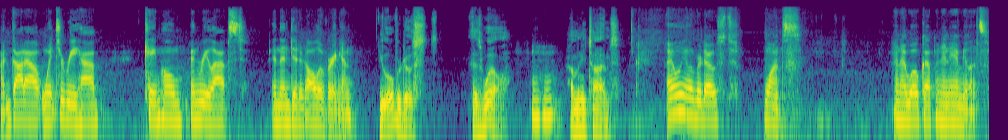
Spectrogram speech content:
I got out, went to rehab, came home and relapsed, and then did it all over again. You overdosed as well. hmm How many times? I only overdosed once, and I woke up in an ambulance.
